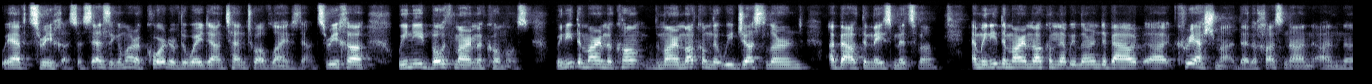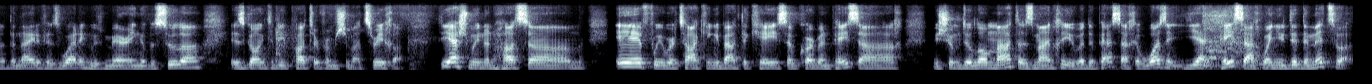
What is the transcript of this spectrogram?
We have tzricha. So it says the Gemara a quarter of the way down, 10, 12 lines down. Tzricha, we need both mari makomos. We need the mari makom, the mari makom that we just learned about the mace mitzvah, and we need the mari makom that we learned about uh, kriyashma, that a chasna on, on uh, the night of his wedding, who's marrying a basula, is going to be pater from shema tzricha. The hasam, if we were talking about the case of korban pesach, mishum de lo mata zman chiyuv the Pesach. It wasn't yet Pesach when you did the mitzvah.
